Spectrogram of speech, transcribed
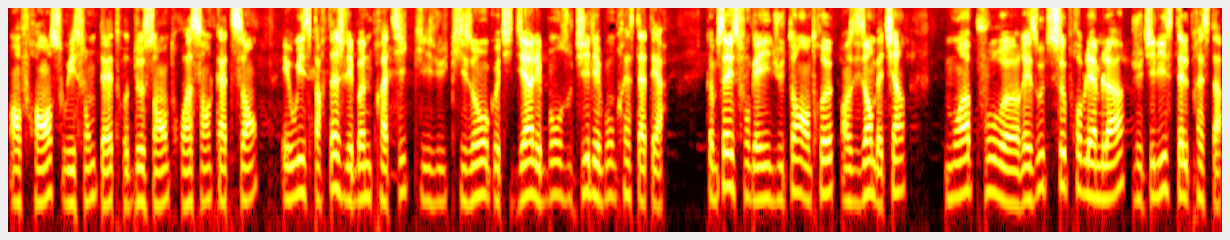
en France où ils sont peut-être 200, 300, 400 et où ils se partagent les bonnes pratiques qu'ils ont au quotidien, les bons outils, les bons prestataires. Comme ça, ils se font gagner du temps entre eux en se disant bah, tiens, moi, pour euh, résoudre ce problème-là, j'utilise tel prestat.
